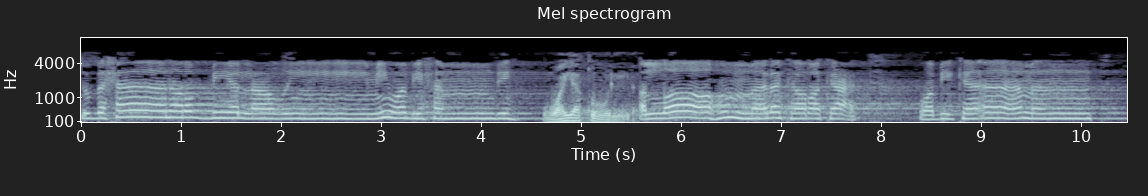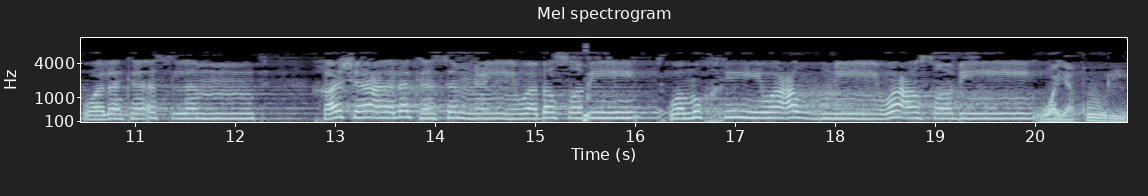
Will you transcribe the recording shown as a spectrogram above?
سبحان ربي العظيم وبحمده. ويقول اللهم لك ركعت وبك آمنت ولك أسلمت خشع لك سمعي وبصري ومخي وعظمي وعصبي. ويقول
